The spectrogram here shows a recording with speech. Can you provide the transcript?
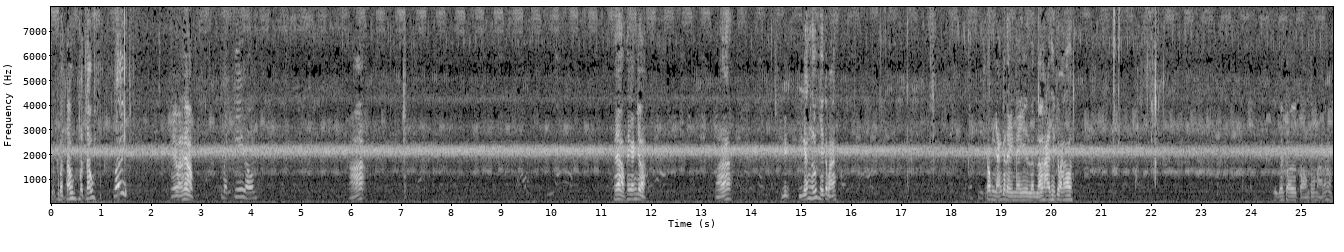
Cái bịch đâu? Bịch đâu? Đi nghe bạn thấy không? Bịch kia rồi. Đó. Thấy không? Thấy gắn chưa? Đó. Chỉ gắn nước nha các bạn. Công nhận cái đèn này là lợi hại thiệt các bạn ơi. Để coi còn con nào nữa không?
